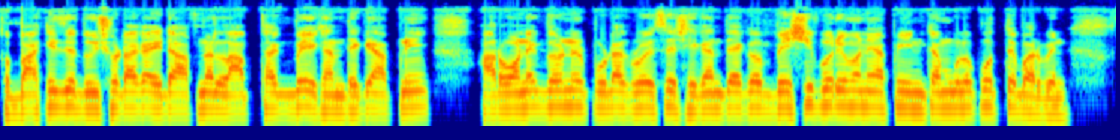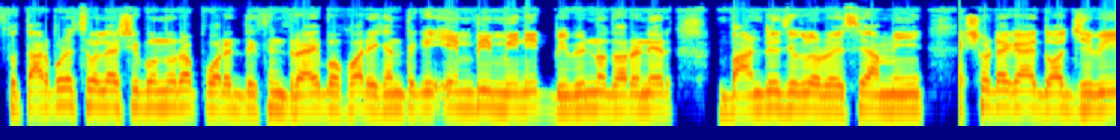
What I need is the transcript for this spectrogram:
তো বাকি যে দুইশো টাকা, এটা আপনার লাভ থাকবে। এখান থেকে আপনি আরও অনেক ধরনের প্রোডাক্ট রয়েছে, সেখান থেকে বেশি পরিমাণে আপনি ইনকামগুলো করতে পারবেন। তো তারপরে চলে আসি বন্ধুরা, পরের দেখছেন ড্রাইভ অফার এখান থেকে এমবি মিনিট বিভিন্ন ধরনের বান্ডিল যেগুলো রয়েছে, আমি একশো টাকায় দশ জিবি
